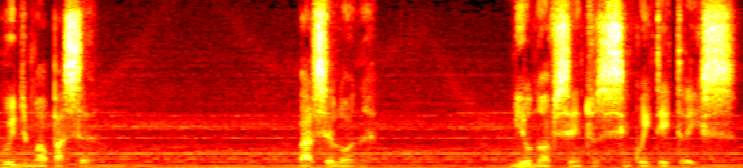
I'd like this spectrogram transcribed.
Guy de Malpassant, Barcelona, 1953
